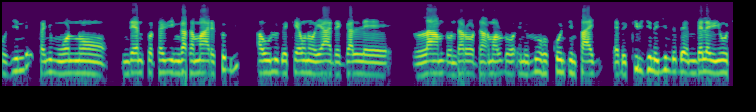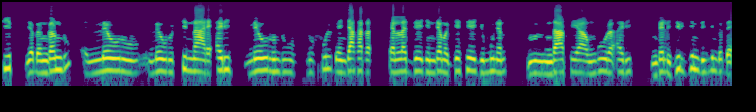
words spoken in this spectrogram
ko hinde kañum wonnoo ndeen so tawii ngata maare toɓii hawluɓe kewno yaade galle laamɗo ndaro damal ɗo ene luuha kontimpaaji. Eɓe kirjina yimɓe ɓe mbele yo tiit yoɓe nganndu lewru lewru tinnaare ari lewru ndu ndu fulɓe njakata e laddeeji ndema geseeji munen mm, ndaatoya nguura ari mbele hirjinde yimɓe ɓe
